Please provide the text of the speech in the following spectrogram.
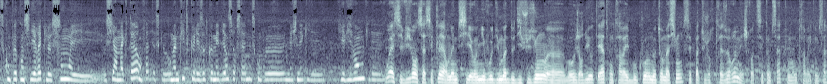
Est-ce qu'on peut considérer que le son est aussi un acteur en fait? Est-ce qu'au même titre que les autres comédiens sur scène, est-ce qu'on peut imaginer qu'il est, est, vivant qu'il est... Ouais, c'est vivant, ça c'est clair. Même si au niveau du mode de diffusion, euh, aujourd'hui au théâtre, on travaille beaucoup en automation. C'est pas toujours très heureux, mais je crois que c'est comme ça. Tout le monde travaille comme ça.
